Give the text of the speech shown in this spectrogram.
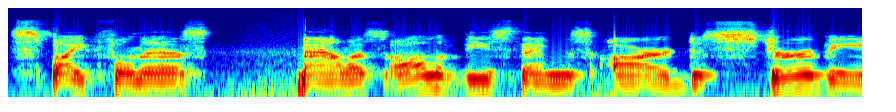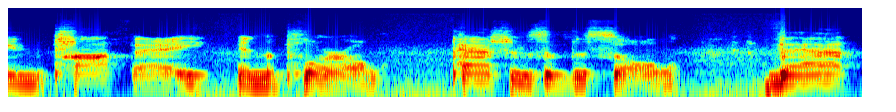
spitefulness, malice, all of these things are disturbing pathe in the plural, passions of the soul, that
